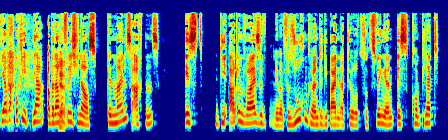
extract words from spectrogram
ja, aber okay, ja, aber darauf ja. will ich hinaus. Denn meines Erachtens ist die Art und Weise, wie man versuchen könnte, die beiden Akteure zu zwingen, ist komplett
